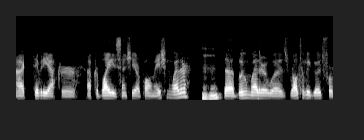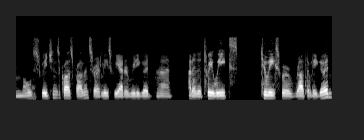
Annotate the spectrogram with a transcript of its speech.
activity after after blight is essentially our pollination weather. Mm-hmm. The bloom weather was relatively good for most regions across province, or at least we had a really good uh, out of the three weeks, two weeks were relatively good.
